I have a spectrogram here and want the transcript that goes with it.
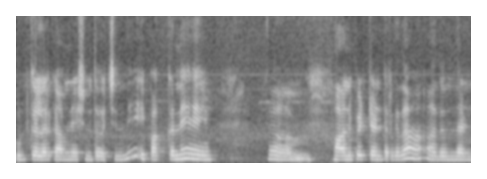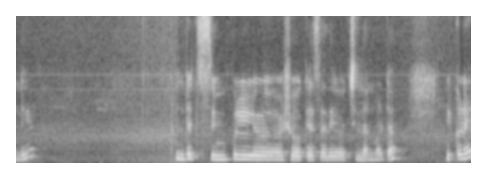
వుడ్ కలర్ కాంబినేషన్తో వచ్చింది. ఈ పక్కనే మానిపెట్టి అంటారు కదా అది ఉందండి అంటే సింపుల్ షోకేస్ అది వచ్చిందనమాట. ఇక్కడే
